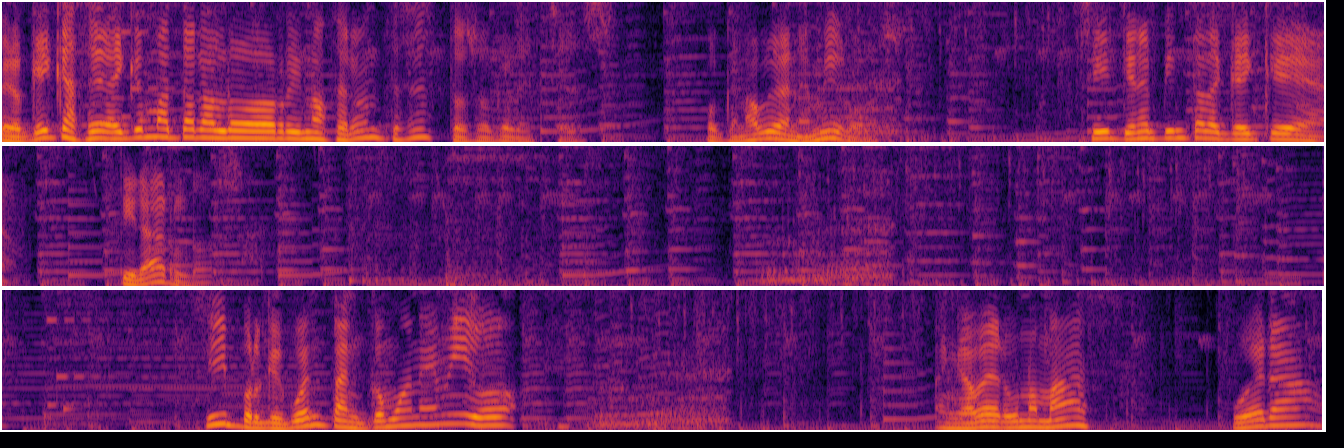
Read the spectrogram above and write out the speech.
¿Pero qué hay que hacer? ¿Hay que matar a los rinocerontes estos o qué leches? Porque no veo enemigos. Sí, tiene pinta de que hay que tirarlos. Sí, porque cuentan como enemigo. Venga, a ver, uno más. Fuera.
